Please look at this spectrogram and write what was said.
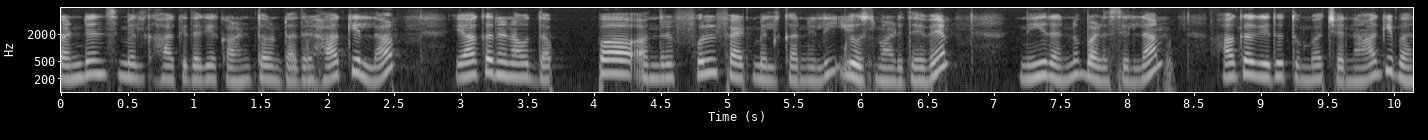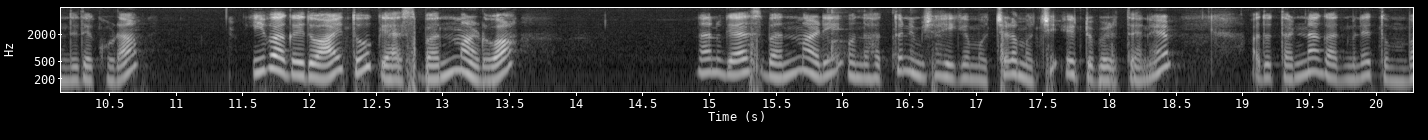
ಕಂಡೆನ್ಸ್ ಮಿಲ್ಕ್ ಹಾಕಿದಾಗೆ ಕಾಣ್ತಾ ಉಂಟು ಆದರೆ ಹಾಕಿಲ್ಲ. ಯಾಕಂದರೆ ನಾವು ದಪ್ಪ ಅಂದರೆ ಫುಲ್ ಫ್ಯಾಟ್ ಮಿಲ್ಕನ್ನು ಇಲ್ಲಿ ಯೂಸ್ ಮಾಡಿದ್ದೇವೆ. ನೀರನ್ನು ಬಳಸಿಲ್ಲ. ಹಾಗಾಗಿ ಇದು ತುಂಬ ಚೆನ್ನಾಗಿ ಬಂದಿದೆ ಕೂಡ. ಇವಾಗ ಇದು ಆಯಿತು, ಗ್ಯಾಸ್ ಬಂದ್ ಮಾಡುವ. ನಾನು ಗ್ಯಾಸ್ ಬಂದ್ ಮಾಡಿ ಒಂದು ಹತ್ತು ನಿಮಿಷ ಹೀಗೆ ಮುಚ್ಚಳ ಮುಚ್ಚಿ ಇಟ್ಟು ಬಿಡ್ತೇನೆ. ಅದು ತಣ್ಣಗಾದ್ಮೇಲೆ ತುಂಬ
